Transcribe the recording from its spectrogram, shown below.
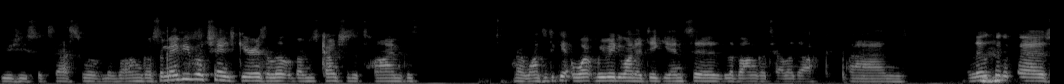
hugely successful at Livongo. So maybe we'll change gears a little bit. I'm just conscious of time because I wanted to get what we really want to dig into Livongo Teladoc and a little mm-hmm. bit about,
